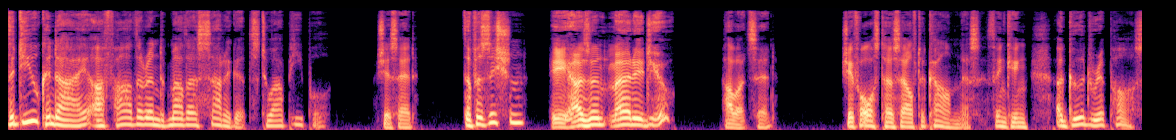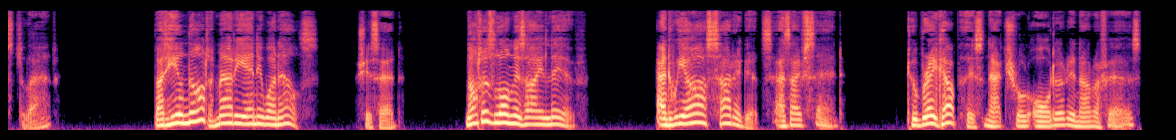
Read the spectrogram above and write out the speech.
The Duke and I are father and mother surrogates to our people, she said. The physician. He hasn't married you, Hawat said. She forced herself to calmness, thinking, a good riposte, that. But he'll not marry anyone else, she said. Not as long as I live. And we are surrogates, as I've said to break up this natural order in our affairs,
